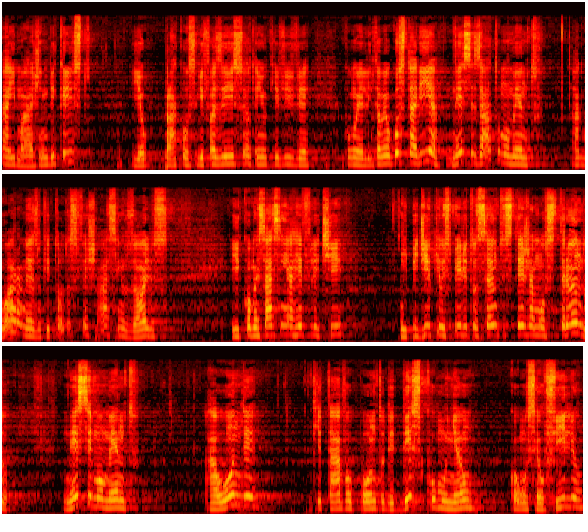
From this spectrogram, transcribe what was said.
à imagem de Cristo. E eu, para conseguir fazer isso, eu tenho que viver com Ele. Então, eu gostaria, nesse exato momento, agora mesmo, que todos fechassem os olhos e começassem a refletir e pedir que o Espírito Santo esteja mostrando nesse momento aonde que estava o ponto de descomunhão com o seu filho,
